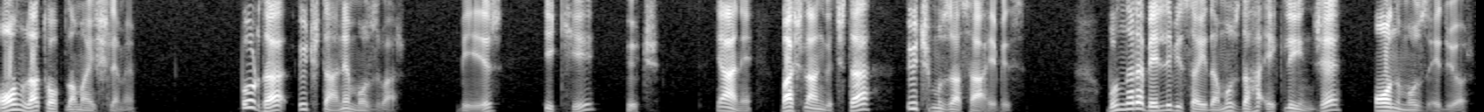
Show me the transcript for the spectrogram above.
10 ile toplama işlemi. Burada 3 tane muz var. 1, 2, 3. Yani başlangıçta 3 muza sahibiz. Bunlara belli bir sayıda muz daha ekleyince 10 muz ediyor.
